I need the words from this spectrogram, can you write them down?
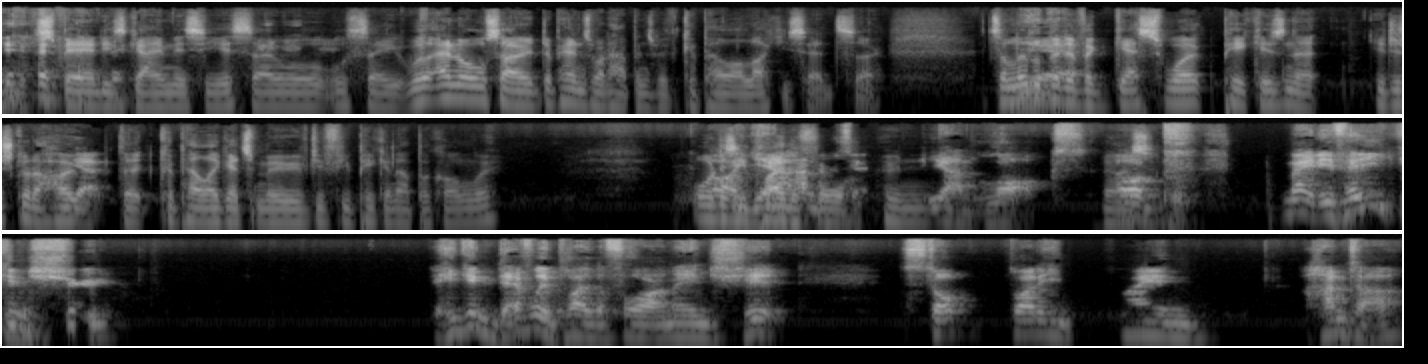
would expand his game this year. So we'll we'll see. Well, and also it depends what happens with Capela, like you said. So it's a little yeah. bit of a guesswork pick, isn't it? You just got to hope yeah. that Capela gets moved if you're picking up Okongwu. Or does oh, he yeah, play the four? Who, he unlocks. Oh, mate, if he can shoot, he can definitely play the four. I mean, shit, stop bloody playing Hunter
